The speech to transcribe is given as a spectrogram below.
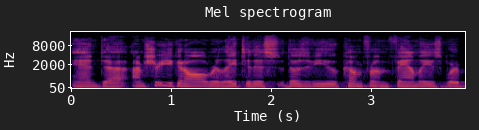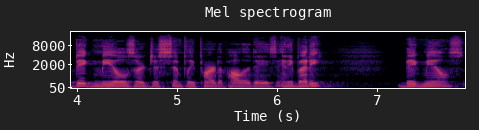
And uh, I'm sure you can all relate to this. Those of you who come from families where big meals are just simply part of holidays. Anybody? Big meals?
